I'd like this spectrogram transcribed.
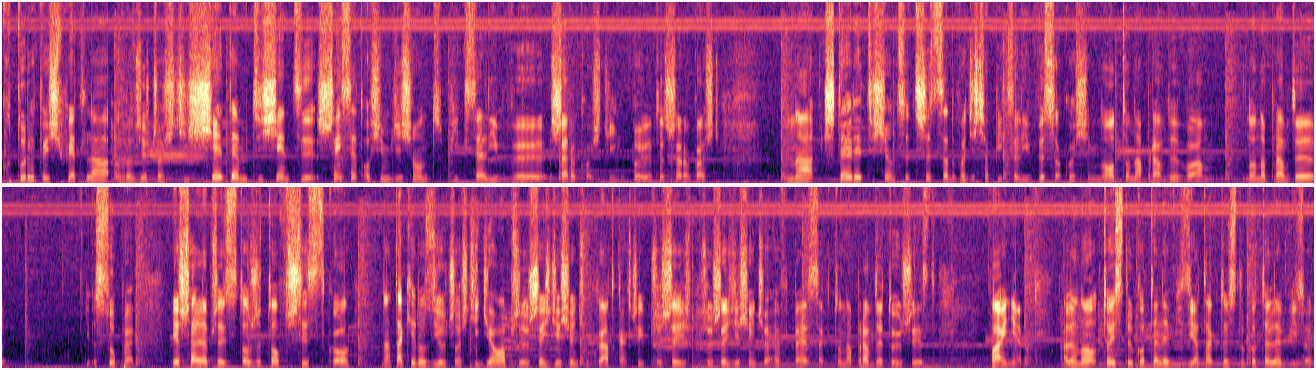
który wyświetla w rozdzielczości 7680 pikseli w szerokości, o ile to jest szerokość, na 4320 pikseli wysokości. No to naprawdę wam, no naprawdę super. Jeszcze lepsze jest to, że to wszystko na takiej rozdzielczości działa przy 60 klatkach, czyli przy, sześć- przy 60 fps-ach. To naprawdę to już jest fajnie. Ale no, to jest tylko telewizja, tak? To jest tylko telewizor.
